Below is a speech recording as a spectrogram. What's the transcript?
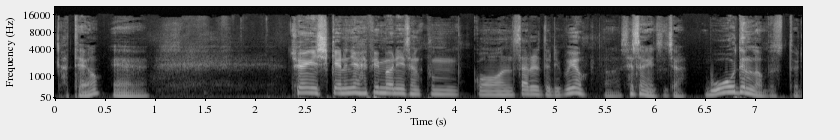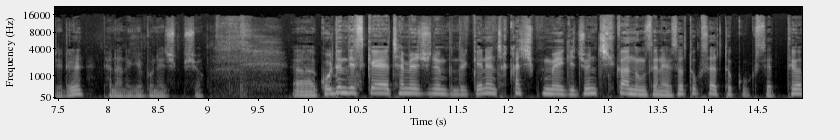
같아요. 예. 최영희 씨께는요 해피머니 상품권 쌀을 드리고요 어, 세상에 진짜 모든 러브 스토리를 편안하게 보내주십시오. 어, 골든디스크에 참여해주시는 분들께는 착한 식품의 기준 7간 농산에서 똑살떡국 세트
